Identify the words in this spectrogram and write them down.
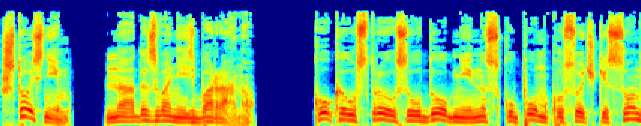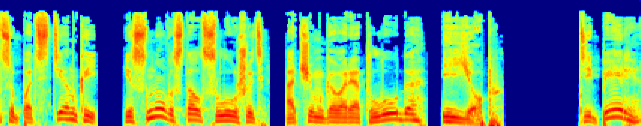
Что с ним? Надо звонить барану. Кока устроился удобнее на скупом кусочке солнца под стенкой и снова стал слушать, о чем говорят Луда и Йоб. Теперь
